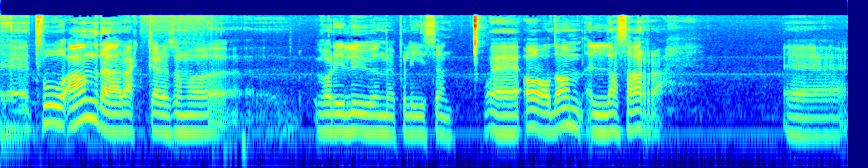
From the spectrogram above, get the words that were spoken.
Eh, Två andra rackare som har varit i luven med polisen. Eh, Adam Lazarra. Eh,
